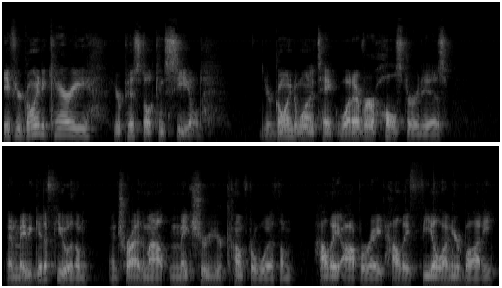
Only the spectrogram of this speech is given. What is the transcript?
If you're going to carry your pistol concealed, you're going to want to take whatever holster it is and maybe get a few of them and try them out and make sure you're comfortable with them, how they operate, how they feel on your body.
